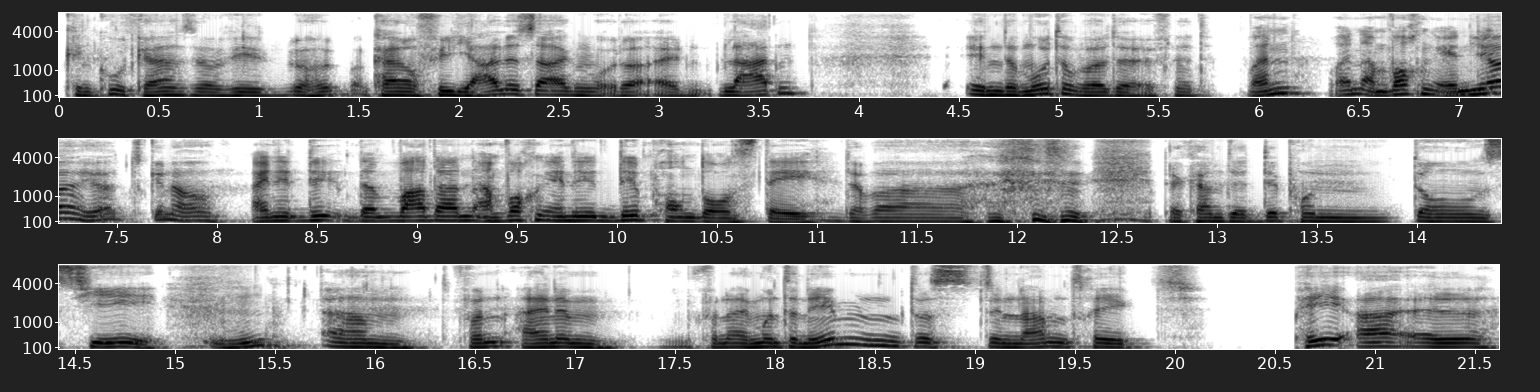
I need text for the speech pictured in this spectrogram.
klingt gut, gell? So wie, man kann auch Filiale sagen oder ein Laden in der Motorworld eröffnet. Wann? Wann? Am Wochenende? Ja, ja, genau. Eine, De- da war dann am Wochenende Dependance Day. Da war, da kam der Dependancier ähm, von einem, von einem Unternehmen, das den Namen trägt PALV.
